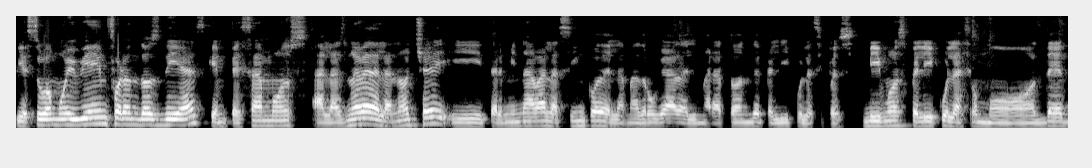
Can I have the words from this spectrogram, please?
Y estuvo muy bien. Fueron dos días que empezamos a las 9 de la noche y terminaba a las 5 de la madrugada el maratón de películas. Y pues vimos películas como Dead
